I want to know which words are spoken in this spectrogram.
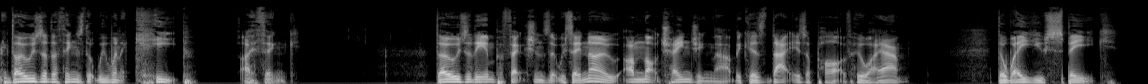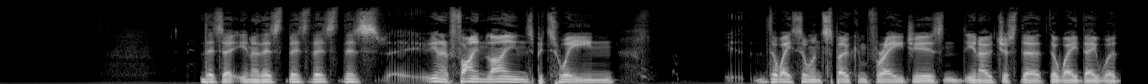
Those are the things that we want to keep, I think. Those are the imperfections that we say, no, I'm not changing that because that is a part of who I am. The way you speak. There's a, you know, there's, there's, there's, there's, uh, you know, fine lines between the way someone's spoken for ages, you know, just the the way they were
